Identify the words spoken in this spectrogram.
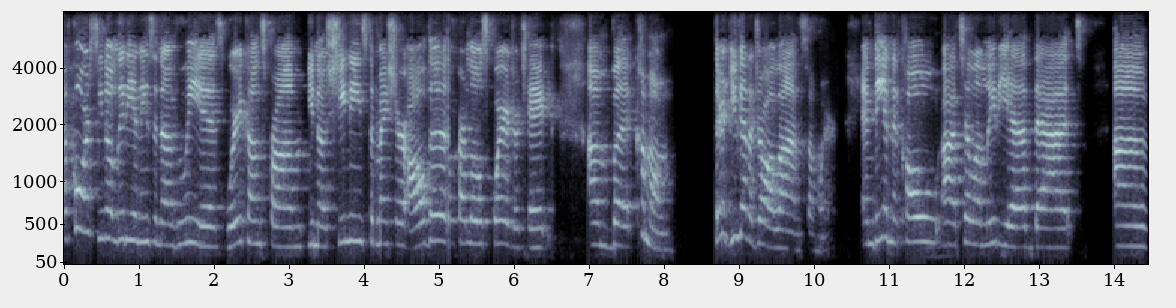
of course, you know, Lydia needs to know who he is, where he comes from. You know, she needs to make sure all the her little squares are checked. Um, but come on, there you got to draw a line somewhere. And then Nicole uh, telling Lydia that um,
